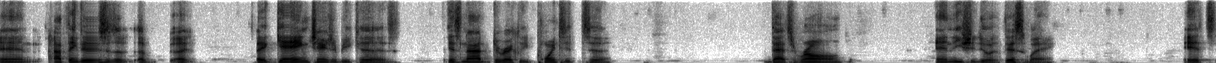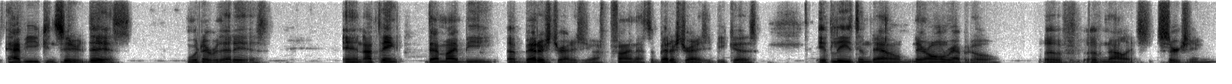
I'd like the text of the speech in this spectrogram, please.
And I think this is a, a, a, a game changer because it's not directly pointed to that's wrong and you should do it this way. It's have you considered this, whatever that is. And I think that might be a better strategy. I find that's a better strategy because it leads them down their own rabbit hole of, of knowledge searching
